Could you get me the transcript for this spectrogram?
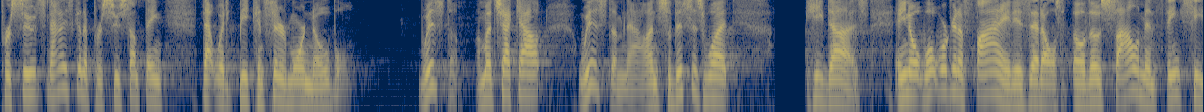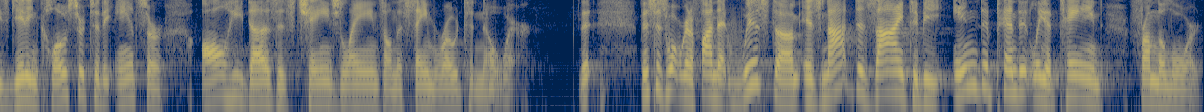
pursuits, now he's going to pursue something that would be considered more noble. Wisdom. I'm going to check out wisdom now. And so this is what he does. And you know, what we're going to find is that although Solomon thinks he's getting closer to the answer, all he does is change lanes on the same road to nowhere. This is what we're going to find that wisdom is not designed to be independently attained from the Lord.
